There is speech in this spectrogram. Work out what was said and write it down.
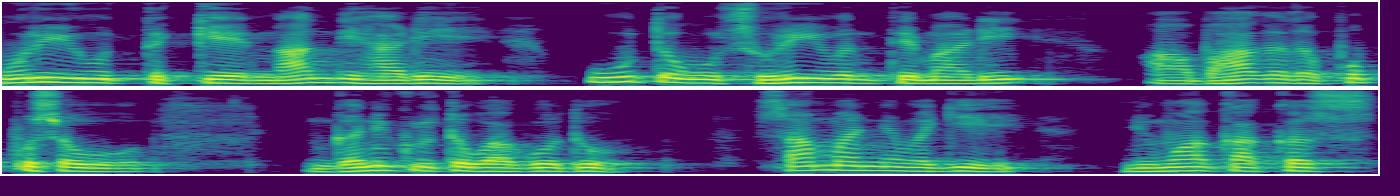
ಉರಿಯೂತಕ್ಕೆ ನಾಂದಿ ಹಾಡಿ ಊತವು ಸುರಿಯುವಂತೆ ಮಾಡಿ ಆ ಭಾಗದ ಪುಪ್ಪುಸವು ಘನೀಕೃತವಾಗುವುದು ಸಾಮಾನ್ಯವಾಗಿ ನ್ಯುಮಾಕಾಕಸ್,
